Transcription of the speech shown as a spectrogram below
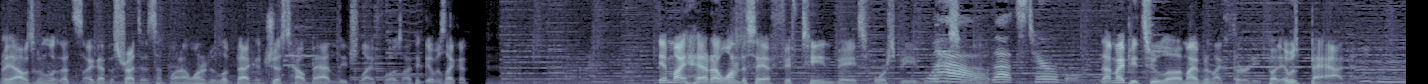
Yeah, I was gonna look. That's I got distracted at some point. I wanted to look back at just how bad Leech Life was. I think it was like a. In my head, I wanted to say a 15 base, four speed. We'd love to see wow, that. that's terrible. That might be too low. It might have been like 30, but it was bad. Mm-hmm.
